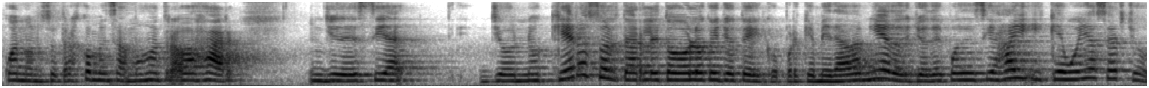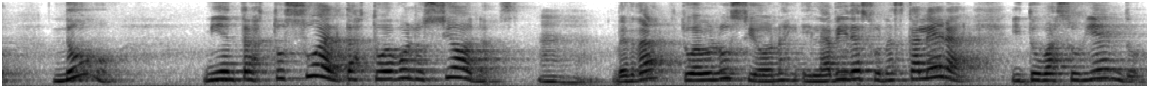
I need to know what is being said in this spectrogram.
cuando nosotras comenzamos a trabajar. Yo decía, yo no quiero soltarle todo lo que yo tengo porque me daba miedo. Yo después decía, ay, ¿y qué voy a hacer yo? No. Mientras tú sueltas, tú evolucionas, ¿verdad? Tú evolucionas y la vida es una escalera y tú vas subiendo.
